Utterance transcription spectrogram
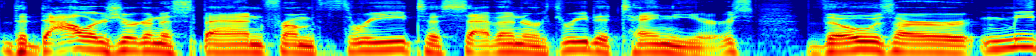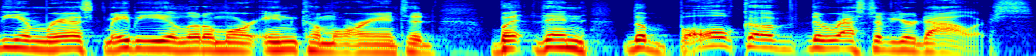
the dollars you're going to spend from three to seven or three to 10 years, those are medium risk, maybe a little more income oriented. But then the bulk of the rest of your dollars,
